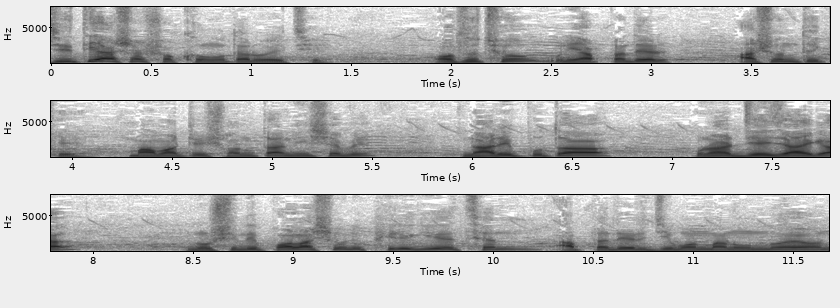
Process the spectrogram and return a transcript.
জিতে আসার সক্ষমতা রয়েছে। অথচ উনি আপনাদের আসন থেকে মামাটির সন্তান হিসেবে, নারী পুতা ওনার যে জায়গা, নরসিংদী পলাশে উনি ফিরে গিয়েছেন। আপনাদের জীবনমান উন্নয়ন,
